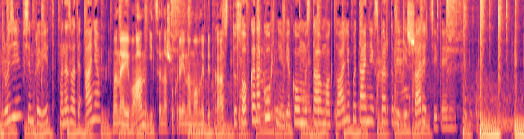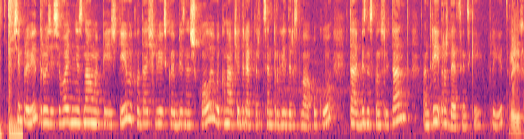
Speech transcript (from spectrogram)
Друзі, всім привіт! Мене звати Аня. Мене Іван, і це наш україномовний підкаст. Тусовка на кухні, в якому ми ставимо актуальні питання експертам, які шарять в цій темі. Всім привіт, друзі! Сьогодні з нами PhD, викладач Львівської бізнес-школи, виконавчий директор Центру лідерства УКУ та бізнес-консультант Андрій Рождественський. Привіт. Привіт.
